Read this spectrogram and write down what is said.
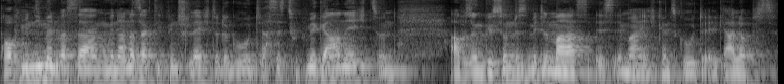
braucht mir niemand was sagen. Wenn einer sagt, ich bin schlecht oder gut, das ist, tut mir gar nichts. Und, aber so ein gesundes Mittelmaß ist immer eigentlich ganz gut, egal ob es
